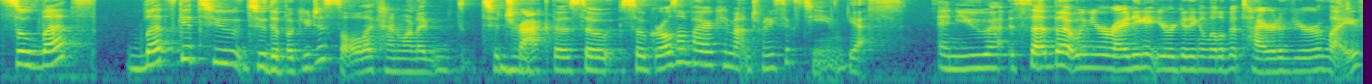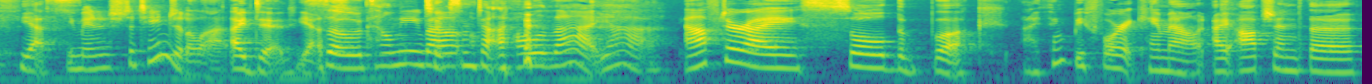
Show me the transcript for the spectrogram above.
So let's let's get to to the book you just sold. I kind of wanted to Mm-hmm. track those. So so Girls on Fire came out in 2016. yes. And you said that when you were writing it, you were getting a little bit tired of your life. Yes. You managed to change it a lot. I did, yes. So tell me about all of that. Yeah. After I sold the book, I think before it came out, I optioned the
